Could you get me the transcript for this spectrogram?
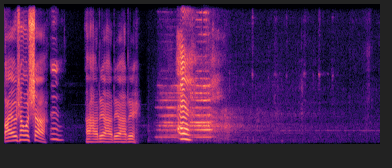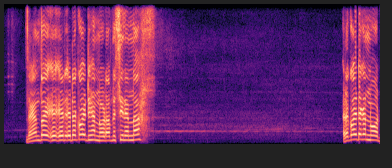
পায়েও সমস্যা? আহারে আহারে আহারে। দেখেন তো এটা কয় টিহার নোট? আপনি চিনেন না? এটা কয় টাকার নোট?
